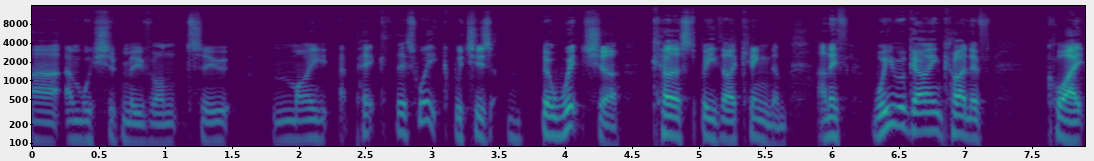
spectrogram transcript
uh, and we should move on to my pick this week, which is Bewitcher, Cursed Be Thy Kingdom. And if we were going kind of quite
